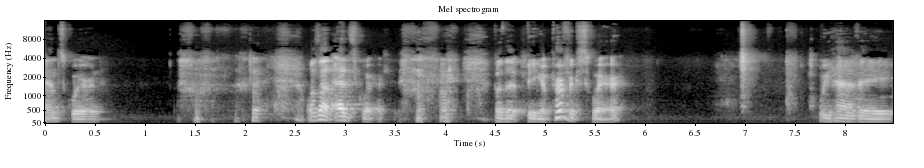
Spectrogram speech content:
n squared. well, it's not n squared, but that being a perfect square, we have a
